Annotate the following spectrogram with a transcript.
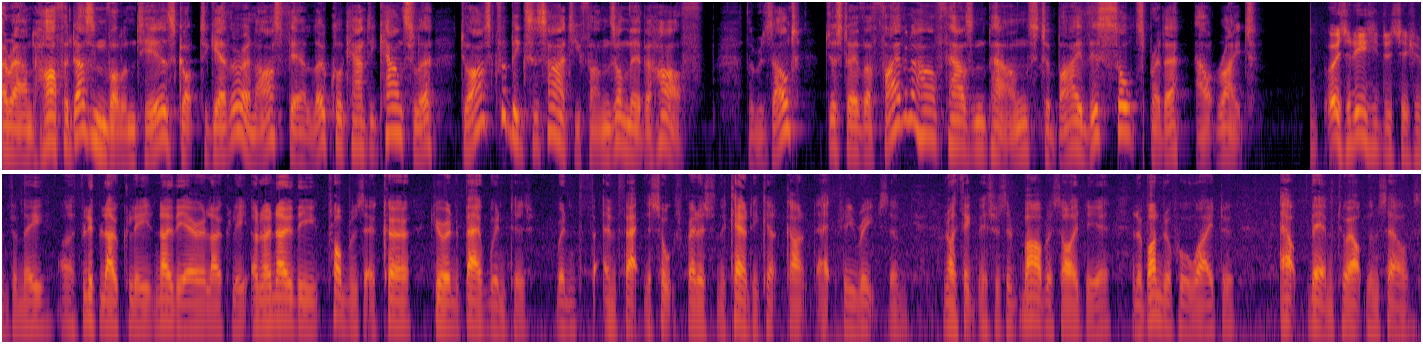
Around half a dozen volunteers got together and asked their local county councillor to ask for big society funds on their behalf. The result? Just over five and a half thousand pounds to buy this salt spreader outright. Well, it's an easy decision for me. I've lived locally, know the area locally, and I know the problems that occur during the bad winters when, in fact, the salt spreaders from the county can't actually reach them. And I think this was a marvellous idea and a wonderful way to help them to help themselves.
